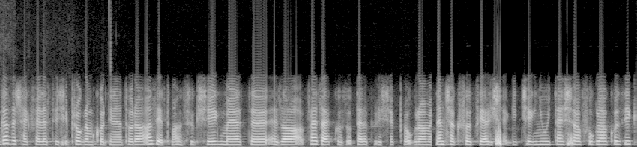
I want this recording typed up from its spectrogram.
gazdaságfejlesztési programkoordinátora azért van szükség, mert ez a felzárkózó települések program nem csak szociális segítségnyújtással foglalkozik,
